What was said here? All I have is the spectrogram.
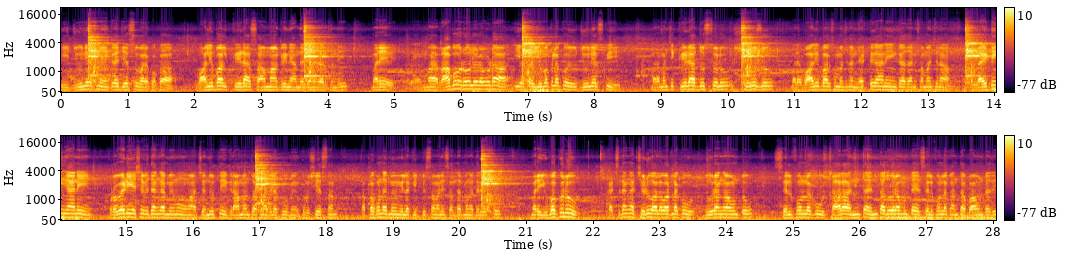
ఈ జూనియర్స్ని ఎంకరేజ్ చేస్తూ వాళ్ళకు ఒక వాలీబాల్ క్రీడా సామాగ్రిని అందజేయడం జరుగుతుంది. మరి మా రాబో రోజుల్లో కూడా ఈ యొక్క యువకులకు జూనియర్స్కి మరి మంచి క్రీడా దుస్తులు షూజు మరి వాలీబాల్ సంబంధించిన నెట్ కానీ ఇంకా దానికి సంబంధించిన లైటింగ్ కానీ ప్రొవైడ్ చేసే విధంగా మేము మా చందుర్తి గ్రామం తరఫున వీళ్ళకు మేము కృషి చేస్తాం. తప్పకుండా మేము వీళ్ళకి ఇప్పిస్తామని సందర్భంగా తెలియజేస్తూ మరి యువకులు ఖచ్చితంగా చెడు అలవాట్లకు దూరంగా ఉంటూ సెల్ ఫోన్లకు చాలా ఎంత ఎంత దూరం ఉంటే సెల్ ఫోన్లకు అంతా బాగుంటుంది.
